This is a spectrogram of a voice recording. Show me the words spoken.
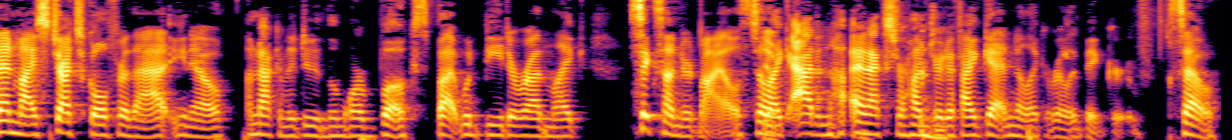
Then my stretch goal for that, you know, I'm not going to do the more books, but would be to run like 600 miles to Yep. like add an, an extra mm-hmm. 100 if I get into like a really big groove. So,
